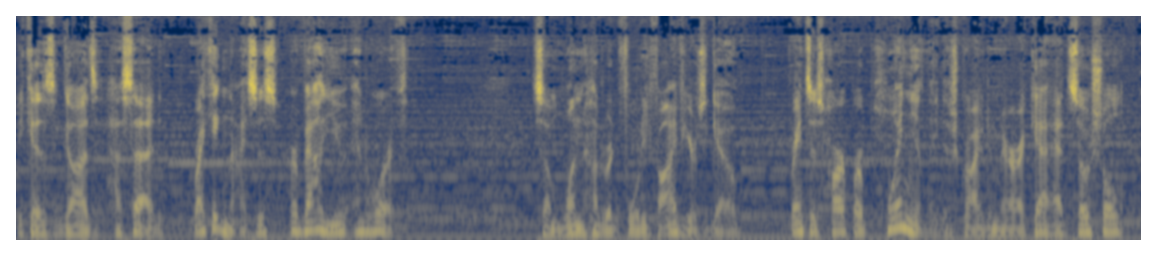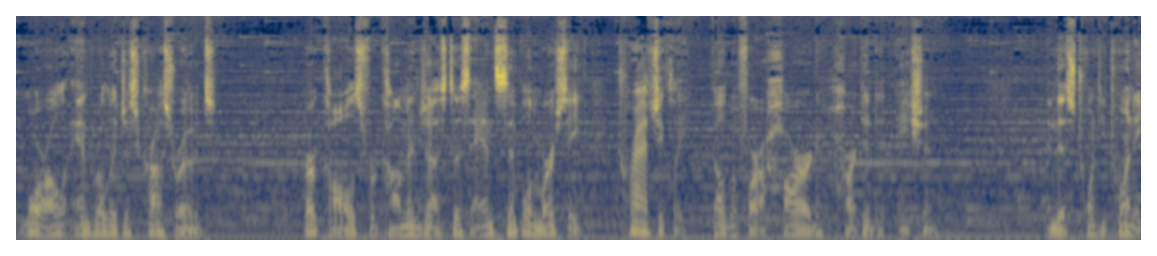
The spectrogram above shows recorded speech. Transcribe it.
because God's Hesed recognizes her value and worth. Some 145 years ago, Frances Harper poignantly described America at social, moral, and religious crossroads. Her calls for common justice and simple mercy tragically fell before a hard hearted nation. In this 2020,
